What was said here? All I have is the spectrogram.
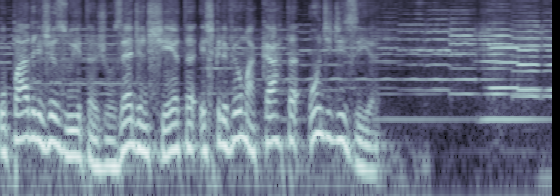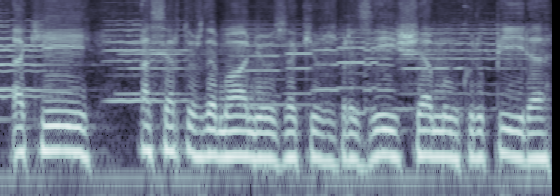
o padre jesuíta José de Anchieta escreveu uma carta onde dizia: Aqui há certos demônios a que os Brasis chamam curupira,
